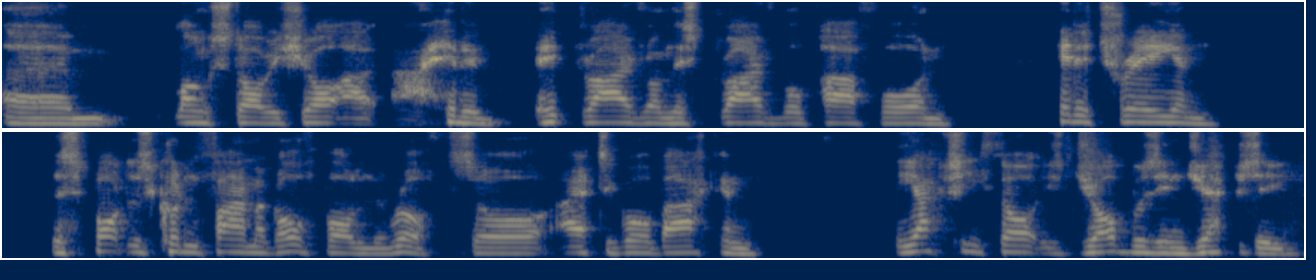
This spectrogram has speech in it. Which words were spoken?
Um, long story short, I, I, hit a hit driver on this drivable par four and hit a tree, and the spotters couldn't find my golf ball in the rough, so I had to go back. And he actually thought his job was in jeopardy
